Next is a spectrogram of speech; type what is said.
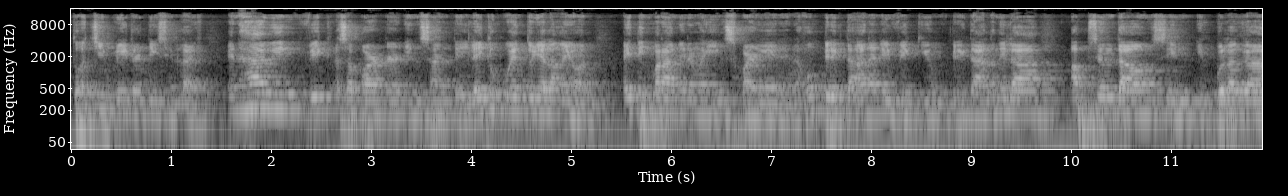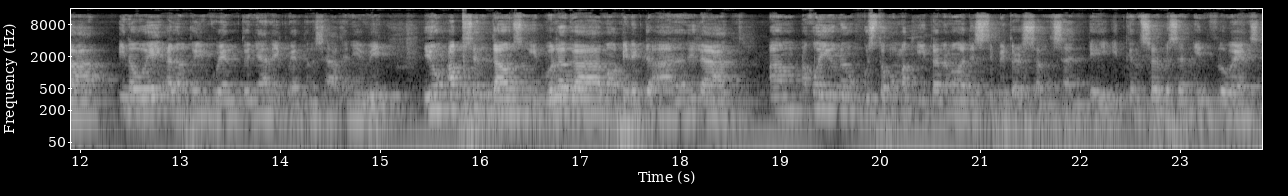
to achieve greater things in life. And having Vic as a partner in Sante, like yung kwento niya lang ngayon, I think marami nang nai-inspire ngayon. Eh. Na kung pinagdaanan ni Vic, yung pinagdaanan nila, ups and downs in Itbulaga, in a way, alam ko yung kwento niya, na kwento na sa akin ni Vic. Yung ups and downs ng Itbulaga, mga pinagdaanan nila, um, ako yung nang gusto kong makita ng mga distributors sa Sunday. It can serve as an influence,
